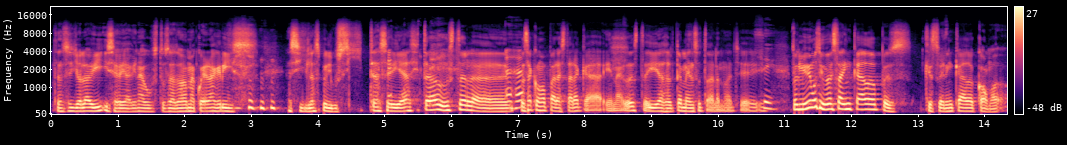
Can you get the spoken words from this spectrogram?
entonces yo la vi y se veía bien a gusto, o sea, toda me acuerdo era gris, así las pelucitas, se veía así todo a gusto, la, o sea, como para estar acá bien a gusto y hacerte menso toda la noche. Sí. Pues mínimo si voy a estar hincado, pues que estuviera hincado cómodo,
